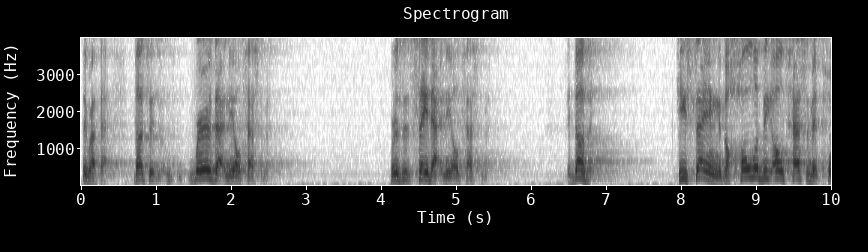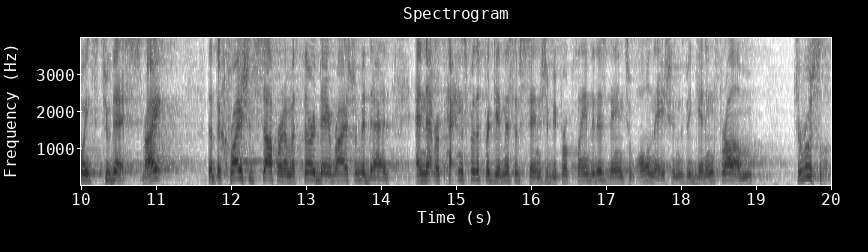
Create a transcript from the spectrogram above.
Think about that. Does it, where is that in the Old Testament? Where does it say that in the Old Testament? It doesn't. He's saying the whole of the Old Testament points to this, right? That the Christ should suffer and on the third day rise from the dead, and that repentance for the forgiveness of sins should be proclaimed in his name to all nations, beginning from Jerusalem.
